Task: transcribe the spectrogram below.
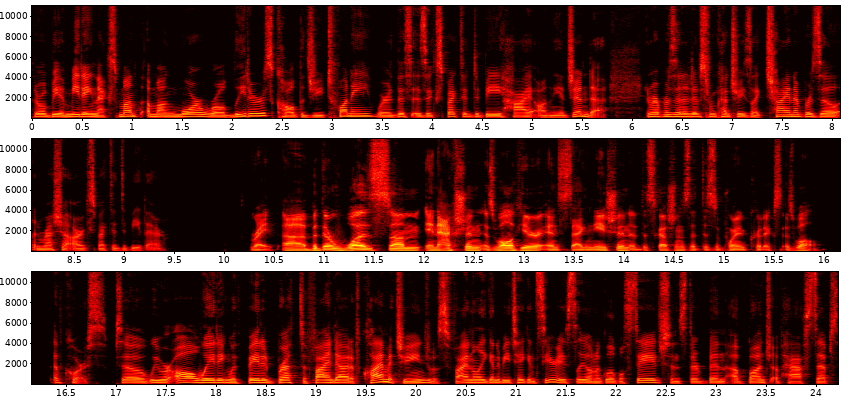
There will be a meeting next month among more world leaders called the G20, where this is expected to be high on the agenda. And representatives from countries like China, Brazil, and Russia are expected to be there. Right. Uh, but there was some inaction as well here and stagnation of discussions that disappointed critics as well. Of course. So we were all waiting with bated breath to find out if climate change was finally going to be taken seriously on a global stage since there have been a bunch of half steps.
